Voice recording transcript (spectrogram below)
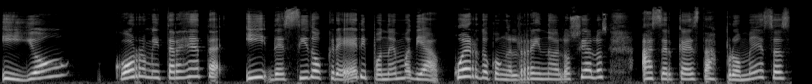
y yo corro mi tarjeta y decido creer y ponerme de acuerdo con el reino de los cielos acerca de estas promesas,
